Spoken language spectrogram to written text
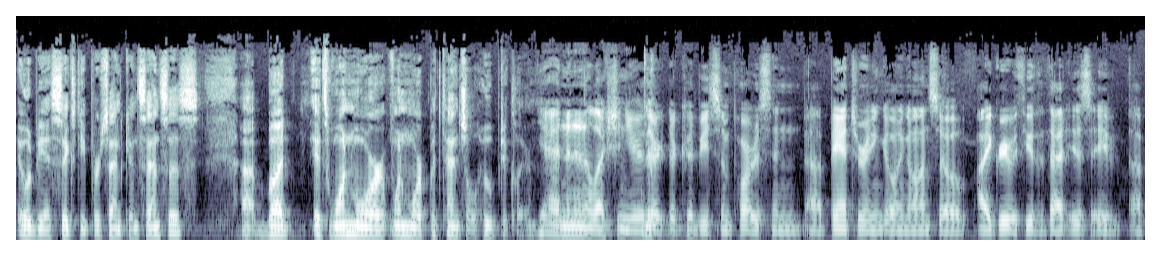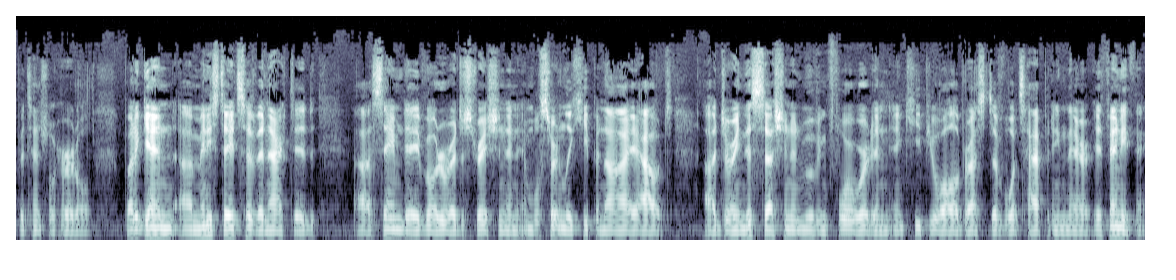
it would be a sixty percent consensus. Uh, but it's one more one more potential hoop to clear. Yeah, and in an election year, there there could be some partisan uh, bantering going on. So I agree with you that that is a, a potential hurdle. But again, uh, many states have enacted uh, same day voter registration, and, and, we'll certainly keep an eye out uh, during this session and moving forward, and, and keep you all abreast of what's happening there, if anything.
